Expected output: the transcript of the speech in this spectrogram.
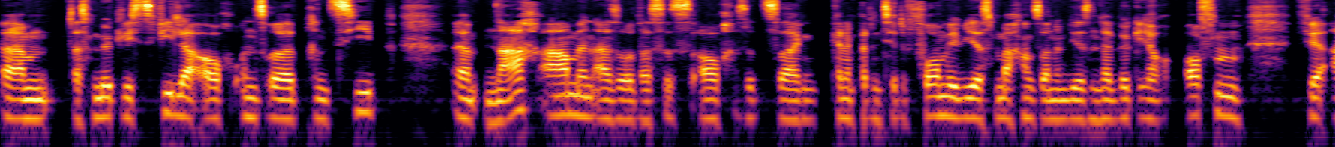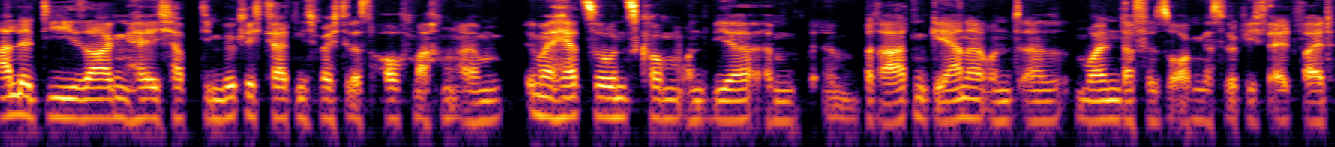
ähm, dass möglichst viele auch unsere Prinzip äh, nachahmen. Also das ist auch sozusagen keine patentierte Form, wie wir es machen, sondern wir sind da wirklich auch offen für alle, die sagen, hey, ich habe die Möglichkeiten, ich möchte das auch machen, ähm, immer her zu uns kommen und wir ähm, beraten gerne und äh, wollen dafür sorgen, dass wirklich weltweit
